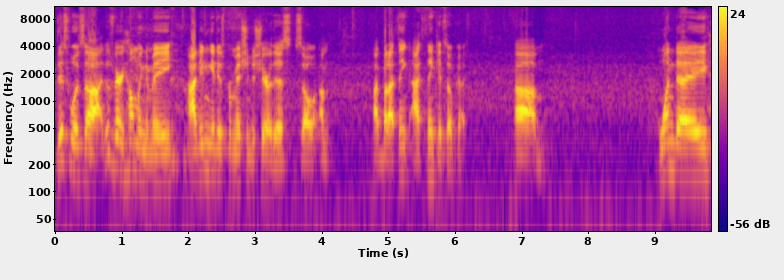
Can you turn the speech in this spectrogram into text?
This was, uh, this was very humbling to me. I didn't get his permission to share this, so um, I, but I think, I think it's okay. Um, one day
